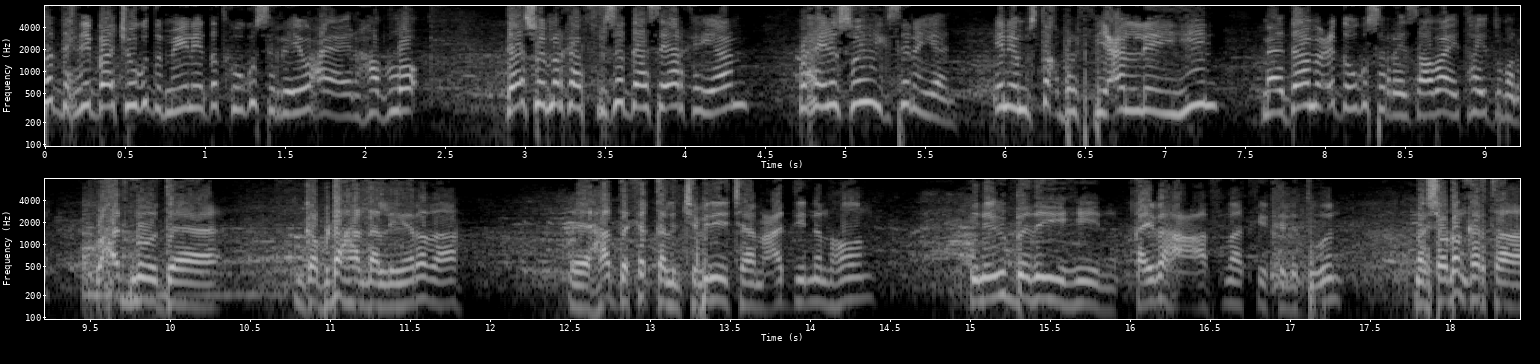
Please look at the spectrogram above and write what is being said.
saddexdii baajo ugu dambeynaya dadka ugu sarreeya waxay ahayn hablo. Daas way markaa fursaddaasay arkayaan waxayna soo hiigsanayaan inay mustaqbal fiican leeyihiin maadaama cidda ugu sarraysaaba ay tahay dumar. Waxaad mooddaa gabdhaha dhallinyarada ee hadda ka qalinjabinaya jaamacaddiinnan hoon inay u badan yihiin qaybaha caafimaadka kala duwan mayse odhan kartaa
